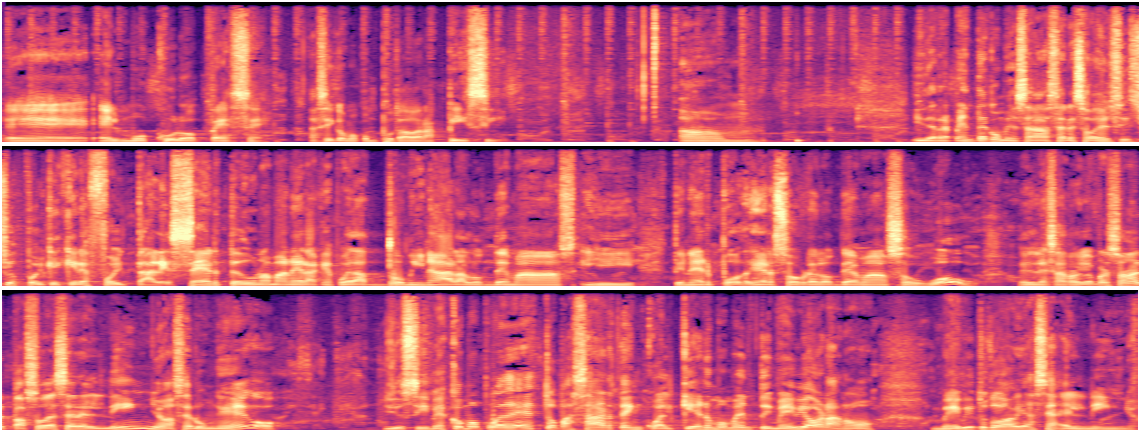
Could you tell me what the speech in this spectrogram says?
eh, el músculo PC, así como computadora PC. Um, y de repente comienzas a hacer esos ejercicios porque quieres fortalecerte de una manera que puedas dominar a los demás y tener poder sobre los demás. So, wow, el desarrollo personal pasó de ser el niño a ser un ego. Y si ves cómo puede esto pasarte en cualquier momento y maybe ahora no, maybe tú todavía seas el niño.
